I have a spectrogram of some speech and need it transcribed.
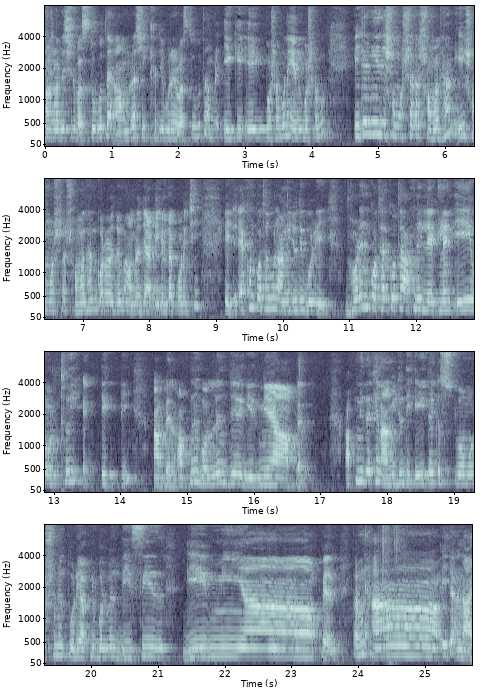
বাংলাদেশের বাস্তবতায় আমরা শিক্ষা জীবনের বাস্তবতা, আমরা একে এ বসাবো না, এন বসাবো, এটা নিয়ে যে সমস্যাটার সমাধান, এই সমস্যার সমাধান করার জন্য আমরা যে আর্টিকেলটা করেছি, এটা, এখন কথা হলো আমি যদি বলি, ধরেন কথার কথা আপনি লিখলেন, এ অর্থই এক- একটি আপেল। আপনি বললেন যে গিরমিয়া আপেল। আপনি দেখেন, আমি যদি এইটাকে স্লো মোশনে পড়ি, আপনি বলবেন this is give me apple তার মানে এটা নাই।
